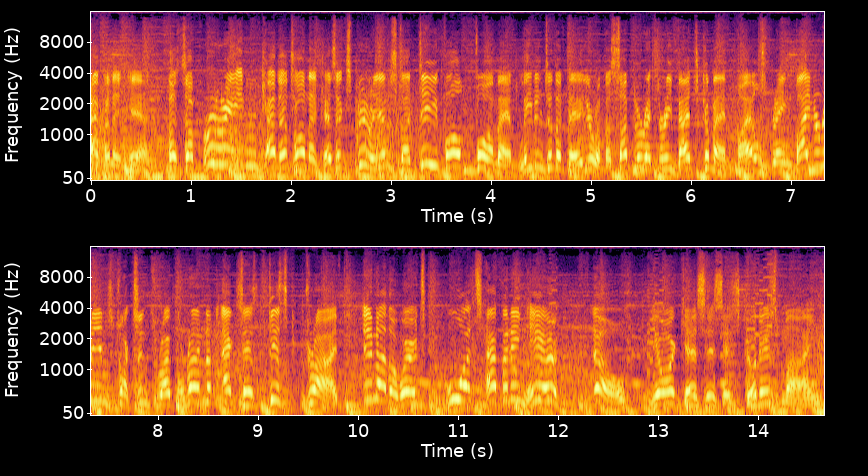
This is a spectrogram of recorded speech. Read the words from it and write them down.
happening here. The Supreme Catatonic has experienced a default format, leading to the failure of a subdirectory batch command file spraying binary instructions throughout the random access disk drive. In other words, what's happening here? Oh, your guess is as good as mine.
